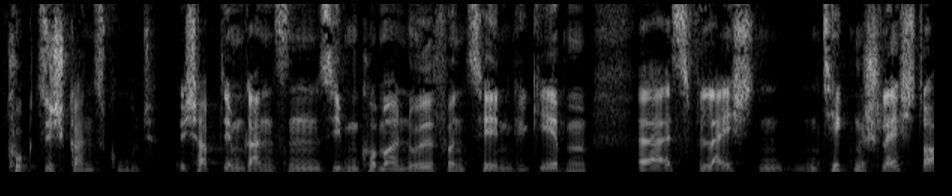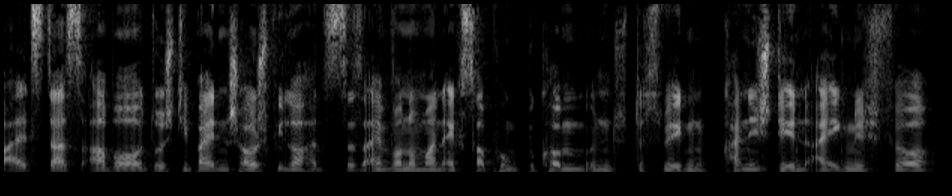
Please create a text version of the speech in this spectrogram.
guckt sich ganz gut. Ich habe dem Ganzen 7,0 von 10 gegeben. Äh, er ist vielleicht ein, Ticken schlechter als das, aber durch die beiden Schauspieler hat es das einfach nochmal einen extra Punkt bekommen und deswegen kann ich den eigentlich für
